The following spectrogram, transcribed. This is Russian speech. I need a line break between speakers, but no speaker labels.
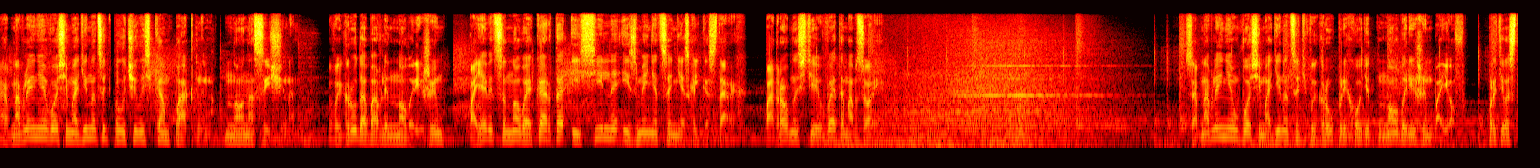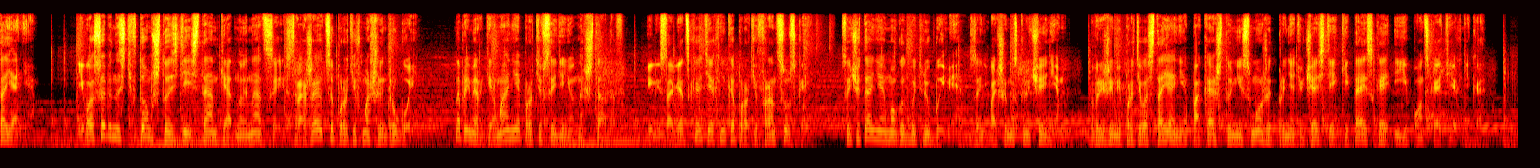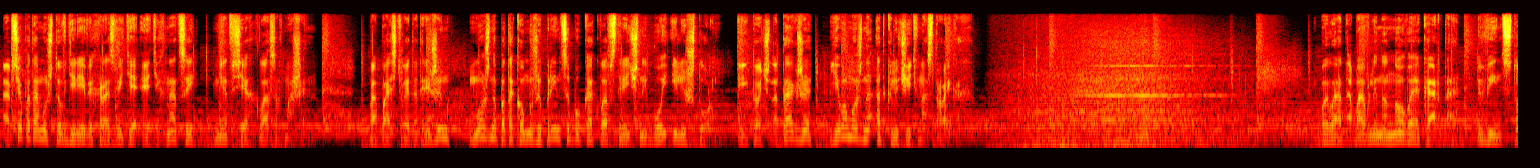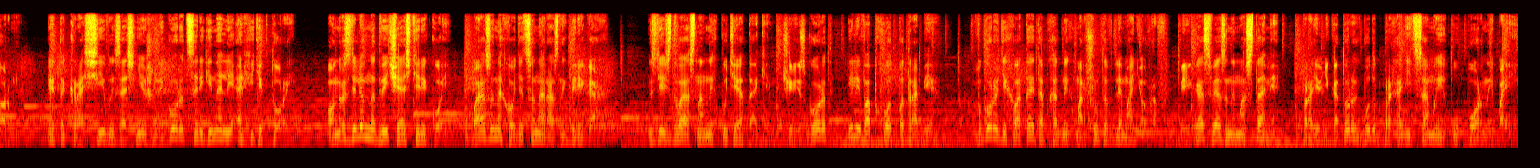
Обновление 8.11 получилось компактным, но насыщенным. В игру добавлен новый режим, появится новая карта и сильно изменятся несколько старых. Подробности в этом обзоре. С обновлением 8.11 в игру приходит новый режим боев – противостояние. Его особенность в том, что здесь танки одной нации сражаются против машин другой. Например, Германия против Соединенных Штатов или советская техника против французской – Сочетания могут быть любыми, за небольшим исключением. В режиме противостояния пока что не сможет принять участие китайская и японская техника. А все потому, что в деревьях развития этих наций нет всех классов машин. Попасть в этот режим можно по такому же принципу, как во встречный бой или штурм, и точно так же его можно отключить в настройках. Была добавлена новая карта — Windstorm. Это красивый заснеженный город с оригинальной архитектурой. Он разделен на две части рекой. Базы находятся на разных берегах. Здесь два основных пути атаки – через город или в обход по тропе. В городе хватает обходных маршрутов для маневров. Берега связаны мостами, в районе которых будут проходить самые упорные бои.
